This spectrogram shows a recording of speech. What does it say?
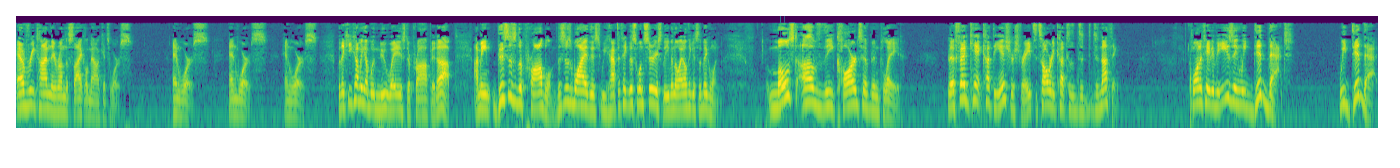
Every time they run the cycle now, it gets worse and worse and worse and worse. But they keep coming up with new ways to prop it up. I mean, this is the problem. This is why this, we have to take this one seriously, even though I don't think it's the big one. Most of the cards have been played. The Fed can't cut the interest rates. It's already cut to, to, to nothing. Quantitative easing, we did that. We did that.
